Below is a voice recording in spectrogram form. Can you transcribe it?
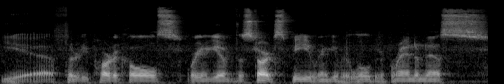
yeah, 30 particles. We're going to give the start speed, we're going to give it a little bit of randomness.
